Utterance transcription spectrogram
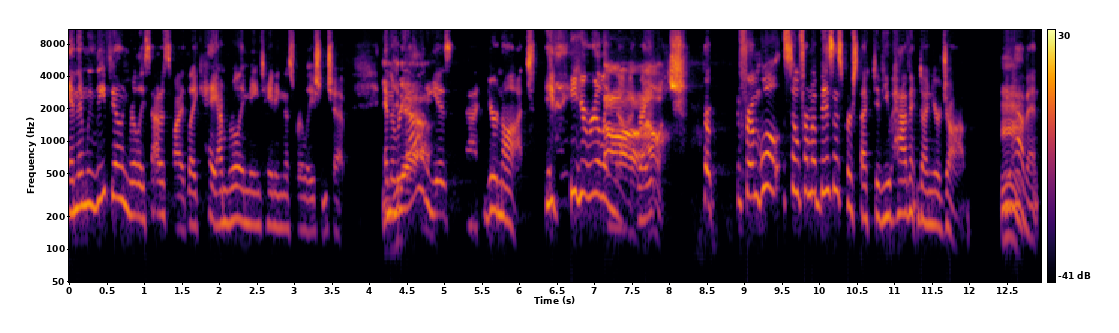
And then we leave feeling really satisfied, like, hey, I'm really maintaining this relationship. And the yeah. reality is that you're not. you're really oh, not, right? Ouch. From, from well, so from a business perspective, you haven't done your job. You mm. haven't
